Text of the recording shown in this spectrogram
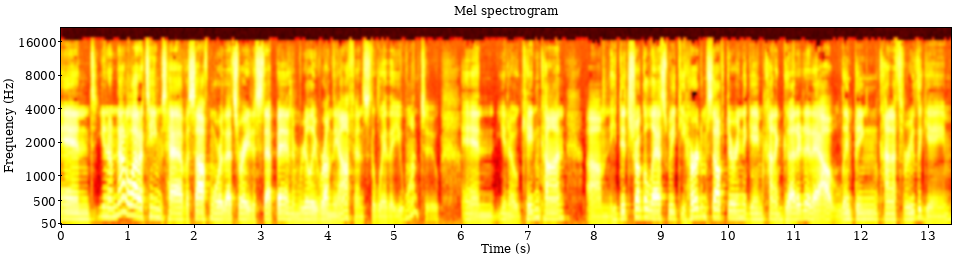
and, you know, not a lot of teams have a sophomore that's ready to step in and really run the offense the way that you want to. And, you know, Caden Kahn, um, he did struggle last week. He hurt himself during the game, kind of gutted it out, limping kind of through the game.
